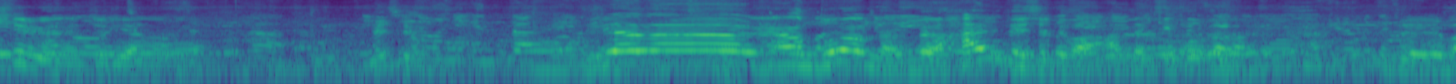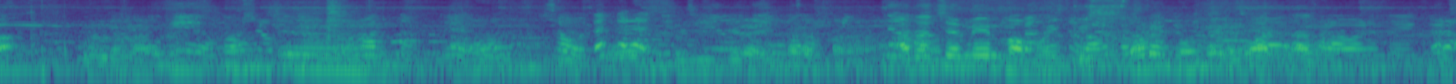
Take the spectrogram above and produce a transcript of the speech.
来てるよねジュリアナねジュリアナがどうなんだろうだから入るでしょでも。あんだけこうだな人いれば。面白くなったんでそうだから日常に足立はメンバーも行くしそれも終わったの変わらな。いから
